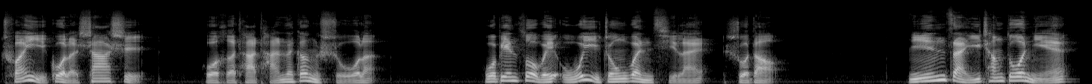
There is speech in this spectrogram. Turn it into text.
船已过了沙市，我和他谈得更熟了，我便作为无意中问起来，说道：“您在宜昌多年，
